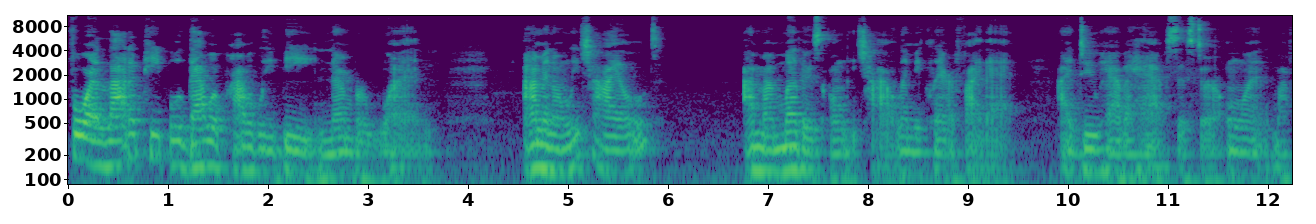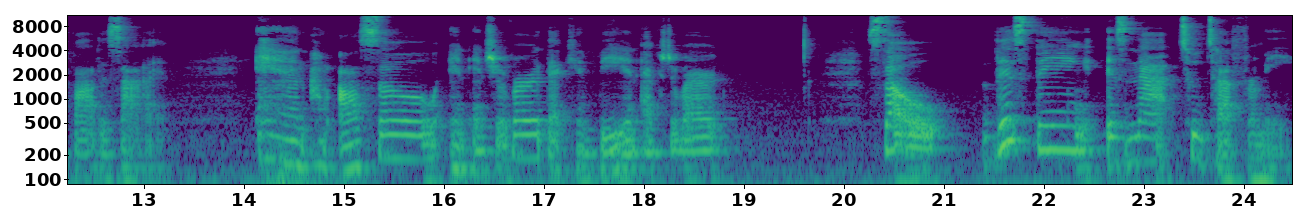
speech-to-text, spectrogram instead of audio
For a lot of people that would probably be number 1 I'm an only child. I'm my mother's only child. Let me clarify that. I do have a half sister on my father's side. And I'm also an introvert that can be an extrovert. So this thing is not too tough for me.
